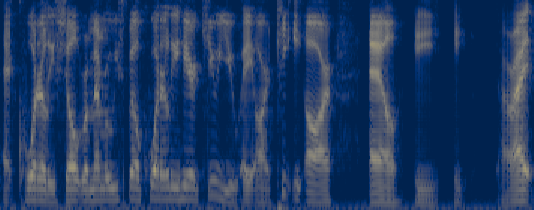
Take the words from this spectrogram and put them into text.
at quarterly show. Remember, we spell quarterly here Q U A R T E R L E E. All right.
